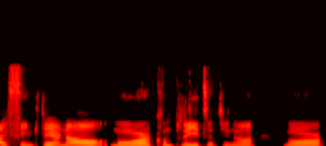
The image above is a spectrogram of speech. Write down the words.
I think they are now more completed. You know, more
